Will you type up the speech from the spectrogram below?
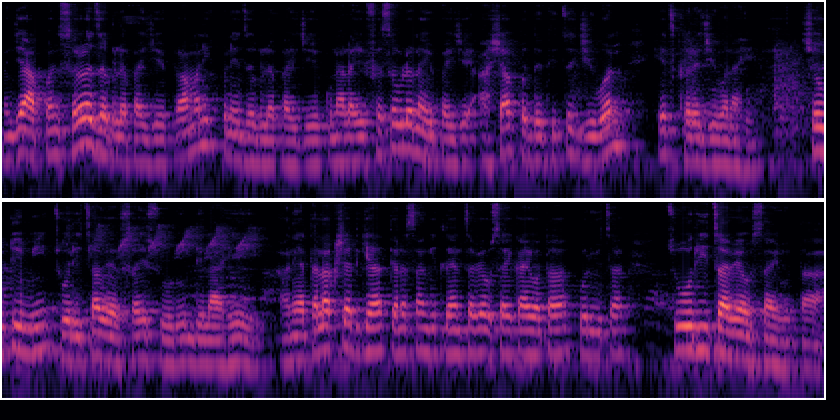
म्हणजे आपण सरळ जगलं पाहिजे प्रामाणिकपणे जगलं पाहिजे कुणालाही फसवलं नाही पाहिजे अशा पद्धतीचं जीवन हेच खरं जीवन आहे. शेवटी मी चोरीचा व्यवसाय सोडून दिला आहे. आणि आता लक्षात घ्या त्यानं सांगितलं यांचा व्यवसाय काय होता पूर्वीचा? चोरीचा व्यवसाय होता.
